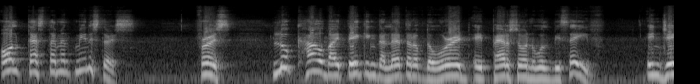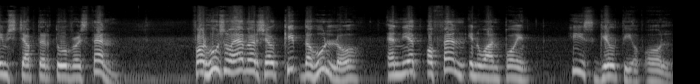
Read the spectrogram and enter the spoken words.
Old Testament ministers. First, look how by taking the letter of the word a person will be saved. In James chapter 2 verse 10, For whosoever shall keep the whole law and yet offend in one point, he is guilty of all.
